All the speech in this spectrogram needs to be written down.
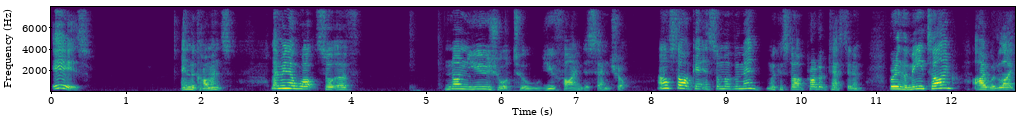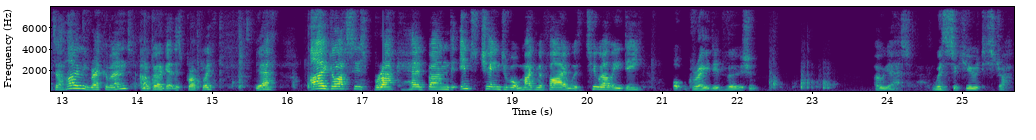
is in the comments. Let me know what sort of non-usual tool you find essential. And I'll start getting some of them in. We can start product testing them. But in the meantime, I would like to highly recommend, and I'm going to get this properly, yeah, eyeglasses, brack, headband, interchangeable magnifier with 2 LED, upgraded version. Oh yes, with security strap.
